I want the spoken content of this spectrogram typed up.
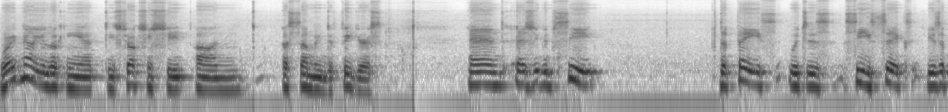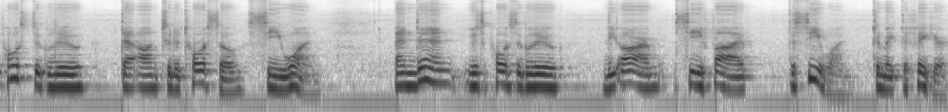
Right now you're looking at the instruction sheet on assembling the figures. And as you can see, the face, which is C6, you're supposed to glue that onto the torso, C1. And then you're supposed to glue the arm, C5, to C1 to make the figure.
